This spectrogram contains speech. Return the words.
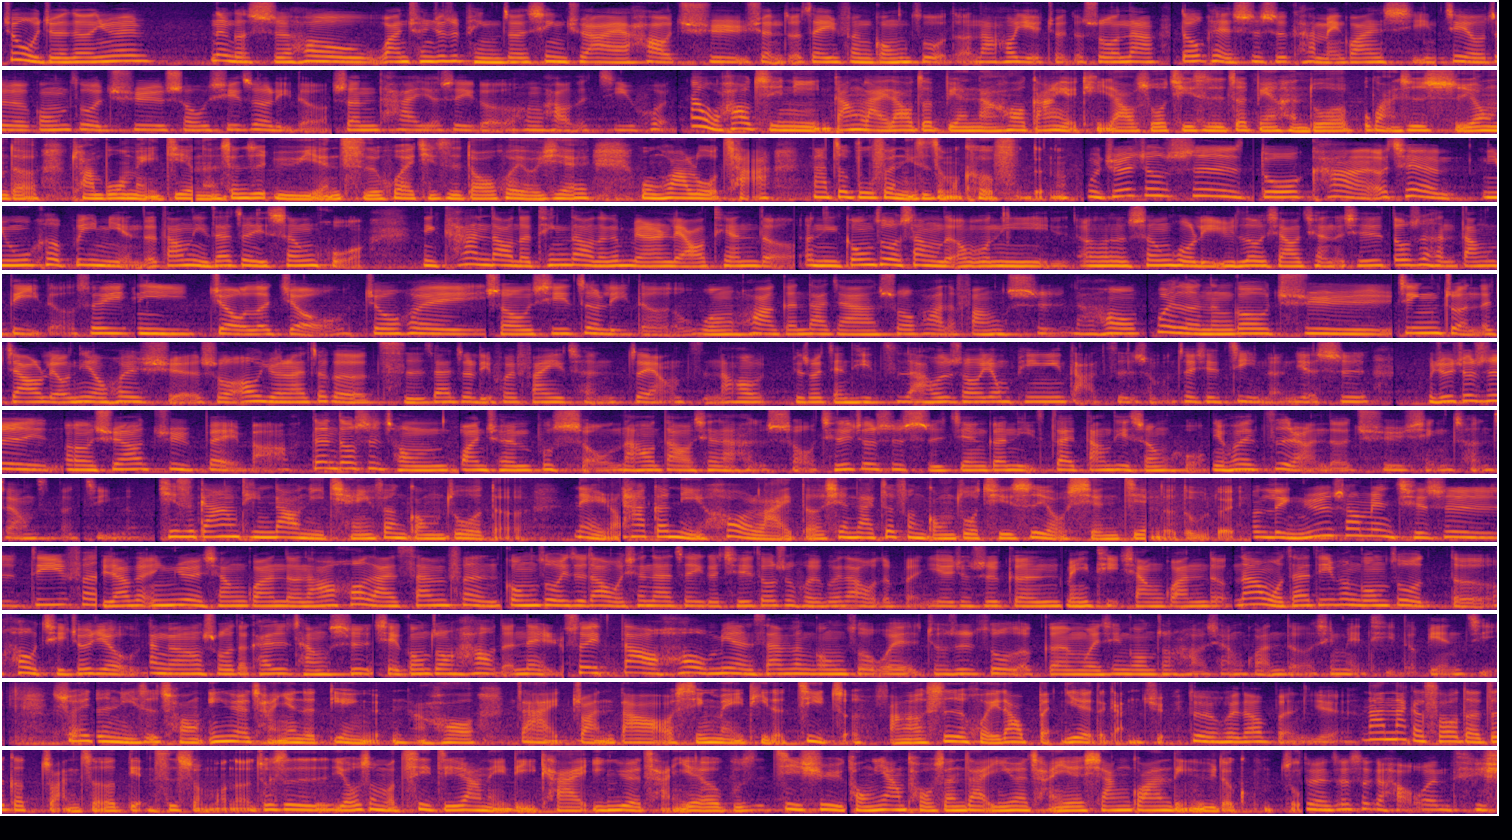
就我觉得，因为。那个时候完全就是凭着兴趣爱好去选择这一份工作的，然后也觉得说那都可以试试看，没关系。借由这个工作去熟悉这里的生态，也是一个很好的机会。那我好奇，你刚来到这边，然后刚刚也提到说，其实这边很多不管是使用的传播媒介呢，甚至语言词汇，其实都会有一些文化落差。那这部分你是怎么克服的呢？我觉得就是多看，而且你无可避免的，当你在这里生活，你看到的、听到的、跟别人聊天的，呃，你工作上的，我你呃，生活里娱乐消遣的，其实都是很当地的，所以你久了久就会熟悉这里的文化跟大家说话的方式，然后为了能够去精准的交流，你也会学说哦，原来这个词在这里会翻译成这样子，然后比如说简体字啊，或者说用拼音打字什么这些技能也是。我觉得就是嗯需要具备吧，但都是从完全不熟，然后到现在很熟，其实就是时间跟你在当地生活，你会自然的去形成这样子的技能。其实刚刚听到你前一份工作的内容，它跟你后来的现在这份工作其实是有衔接的，对不对？领域上面其实第一份比较跟音乐相关的，然后后来三份工作一直到我现在这个，其实都是回归到我的本业，就是跟媒体相关的。那我在第一份工作。的后期就有像刚刚说的，开始尝试写公众号的内容，所以到后面三份工作，我也就是做了跟微信公众号相关的新媒体的编辑。所以你是从音乐产业的店员，然后再转到新媒体的记者，反而是回到本业的感觉。对，回到本业。那那个时候的这个转折点是什么呢？就是有什么契机让你离开音乐产业，而不是继续同样投身在音乐产业相关领域的工作？对，这是个好问题。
